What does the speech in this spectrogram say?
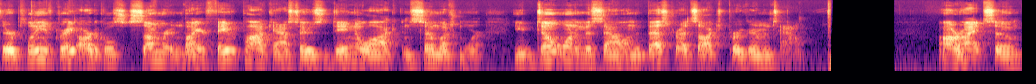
There are plenty of great articles, some written by your favorite podcast host, Daniel Locke, and so much more. You don't want to miss out on the best Red Sox program in town. Alright, so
